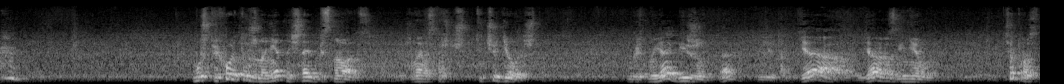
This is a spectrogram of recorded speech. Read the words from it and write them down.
муж приходит ужина нет, начинает бесноваться. Жена его спрашивает, «Что- ты что делаешь-то? Он говорит, ну я обижен, да? Или там, я, я разгневан. Все просто.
